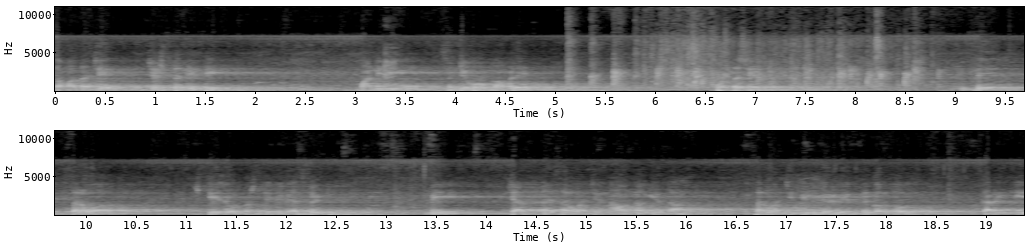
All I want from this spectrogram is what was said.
समाजाचे ज्येष्ठ नेते माननीय संजय भाऊ कांबळे. व तसेच इथले सर्व स्टेजवर बसलेले व्यासपीठ मी जास्त काही सर्वांचे नाव न घेता सर्वांची दिलगिरी व्यक्त करतो कारण की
